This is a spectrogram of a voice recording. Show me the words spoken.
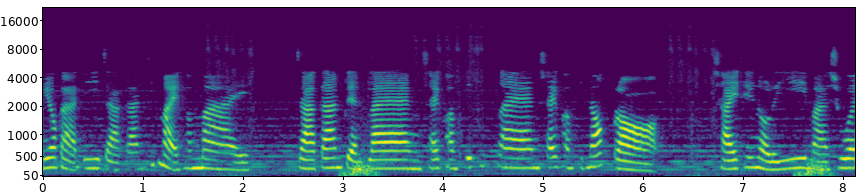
มีโอกาสดีจากการคิดใหม่ทำใหม่จากการเปลี่ยนแปลง ใช้ความคิดพลิกแปลง ใช้ความคิดนอกกรอบ ใช้เทคโนโลยีมาช่วย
